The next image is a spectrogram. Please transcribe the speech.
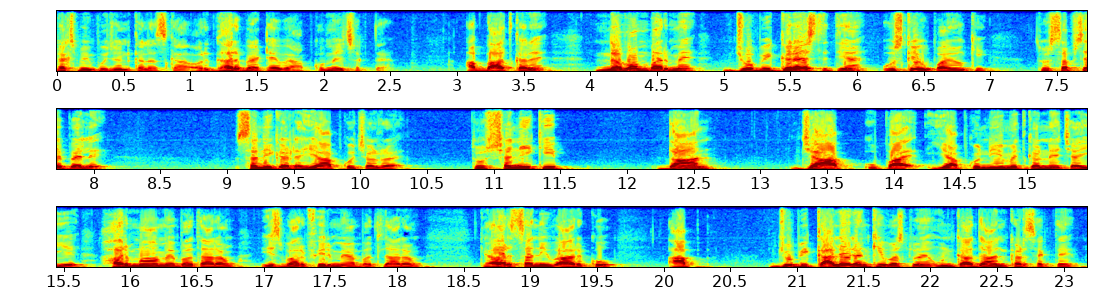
लक्ष्मी पूजन कलश का, और घर बैठे हुए आपको मिल सकता है। अब बात करें, नवंबर में जो भी ग्रह स्थितियाँ उसके उपायों की। तो सबसे पहले शनि का ढैया आपको चल रहा है। तो शनि की दान, जाप, उपाय ये आपको नियमित करने चाहिए। हर माह में बता रहा हूँ, इस बार फिर मैं बतला रहा हूँ कि हर शनिवार को आप जो भी काले रंग की वस्तुएँ उनका दान कर सकते हैं।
